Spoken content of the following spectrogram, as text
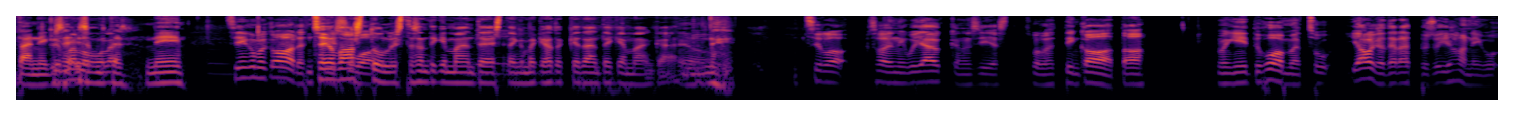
Tai niinku Kyllä se, mä se, mitä- niin. Siinä kun me kaadettiin se ei ole vastuullista, sen takia mä en tee sitä, enkä mä kehota ketään tekemäänkään. Joo. Mut silloin se oli niinku jäykkänä siihen, että sulla lähdettiin kaataa. Mä kiinnitin huomioon, että sun jalkaterät pysyi ihan niinku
